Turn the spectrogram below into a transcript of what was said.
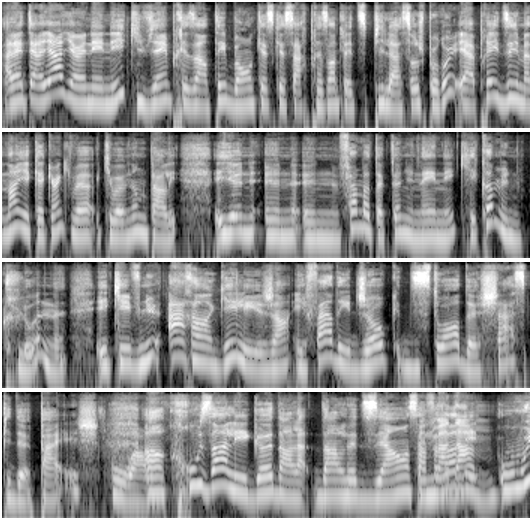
à l'intérieur, il y a un aîné qui vient présenter, bon, qu'est-ce que ça représente le tipi, la sauge pour eux. Et après, il dit, maintenant, il y a quelqu'un qui va, qui va venir nous parler. Et il y a une, une, une femme autochtone, une aînée, qui est comme une clown et qui est venue haranguer les gens et faire des jokes d'histoire de chasse puis de pêche Wow. en crousant les gars dans la dans l'audience. en Une faisant madame? des- Oui!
